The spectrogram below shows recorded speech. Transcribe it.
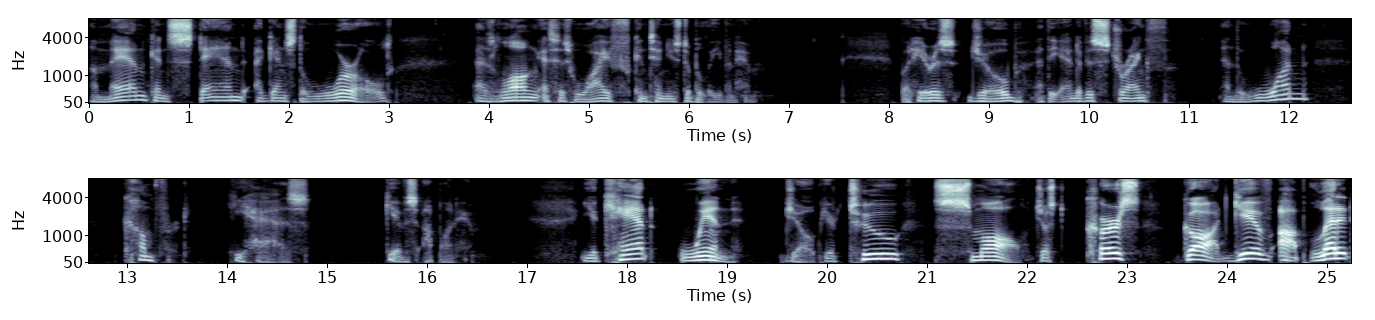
A man can stand against the world as long as his wife continues to believe in him. But here is Job at the end of his strength, and the one comfort he has gives up on him. You can't win, Job. You're too small. Just curse God. Give up. Let it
